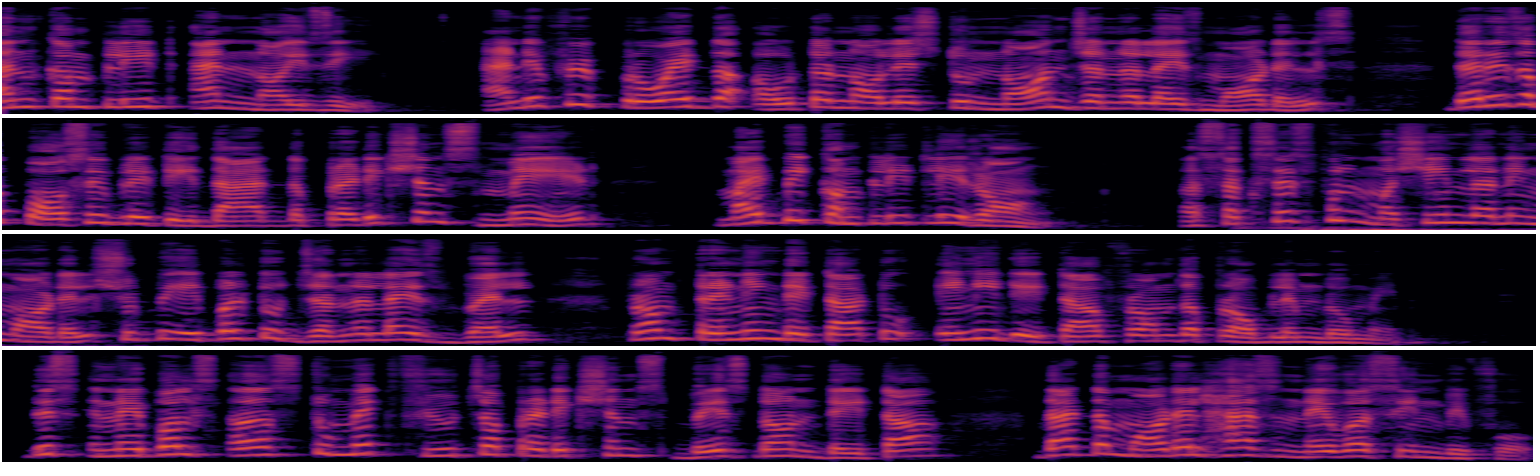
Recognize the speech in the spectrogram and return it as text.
incomplete and noisy. And if we provide the outer knowledge to non generalized models, there is a possibility that the predictions made might be completely wrong. A successful machine learning model should be able to generalize well from training data to any data from the problem domain. This enables us to make future predictions based on data that the model has never seen before.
